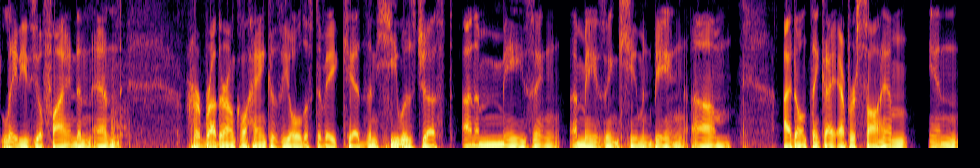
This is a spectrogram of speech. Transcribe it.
ladies you'll find, and and her brother Uncle Hank is the oldest of eight kids, and he was just an amazing, amazing human being. Um, I don't think I ever saw him in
